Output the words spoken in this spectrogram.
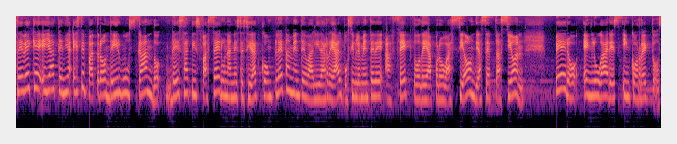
se ve que ella tenía este patrón de ir buscando, de satisfacer una necesidad completamente válida, real, posiblemente de afecto, de aprobación, de aceptación, pero en lugares incorrectos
